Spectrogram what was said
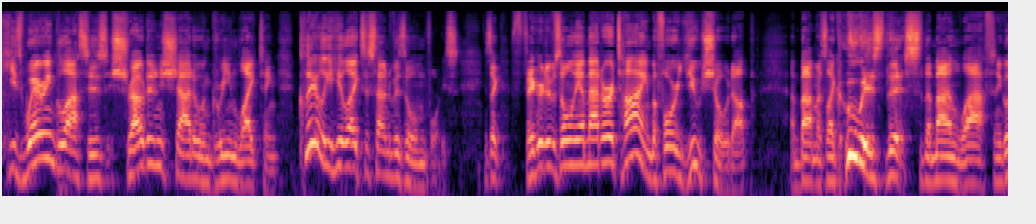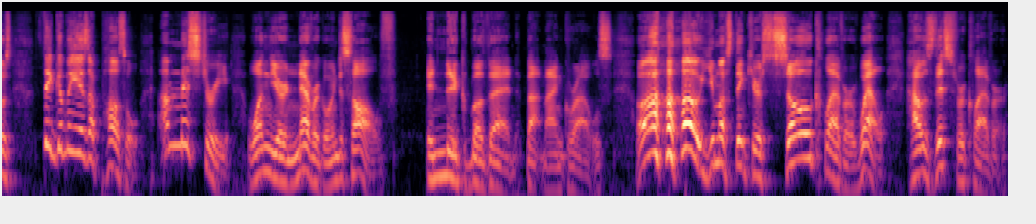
He's wearing glasses, shrouded in shadow and green lighting. Clearly, he likes the sound of his own voice. He's like, figured it was only a matter of time before you showed up. And Batman's like, Who is this? And the man laughs and he goes, Think of me as a puzzle, a mystery, one you're never going to solve. Enigma, then, Batman growls. Oh, you must think you're so clever. Well, how's this for clever?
